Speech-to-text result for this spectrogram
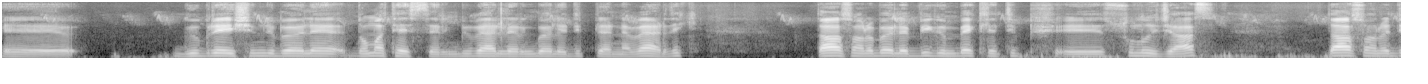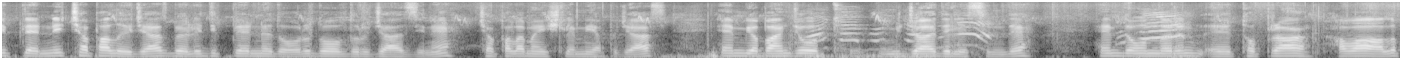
Ee, gübreyi şimdi böyle domateslerin, biberlerin böyle diplerine verdik. Daha sonra böyle bir gün bekletip e, sulayacağız. Daha sonra diplerini çapalayacağız. Böyle diplerine doğru dolduracağız yine. Çapalama işlemi yapacağız. Hem yabancı ot mücadelesinde hem de onların e, toprağa hava alıp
